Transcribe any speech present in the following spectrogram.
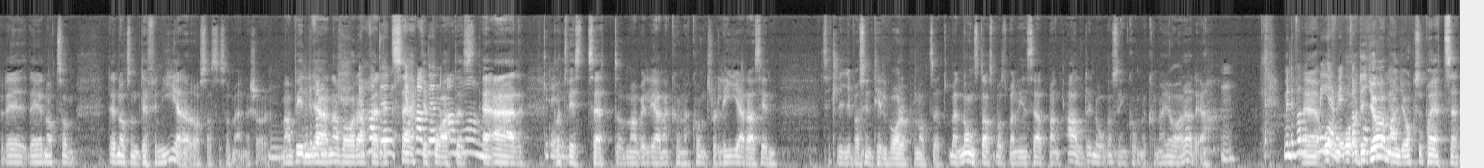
För det, det, är något som, det är något som definierar oss alltså, som människor. Mm. Man vill var- gärna vara väldigt en- säker på att det är Grej. på ett visst sätt och man vill gärna kunna kontrollera sin, sitt liv och sin tillvaro på något sätt. Men någonstans måste man inse att man aldrig någonsin kommer kunna göra det. Mm. Men det var något Eh, mer. och, och, och det gör man ju också på ett sätt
